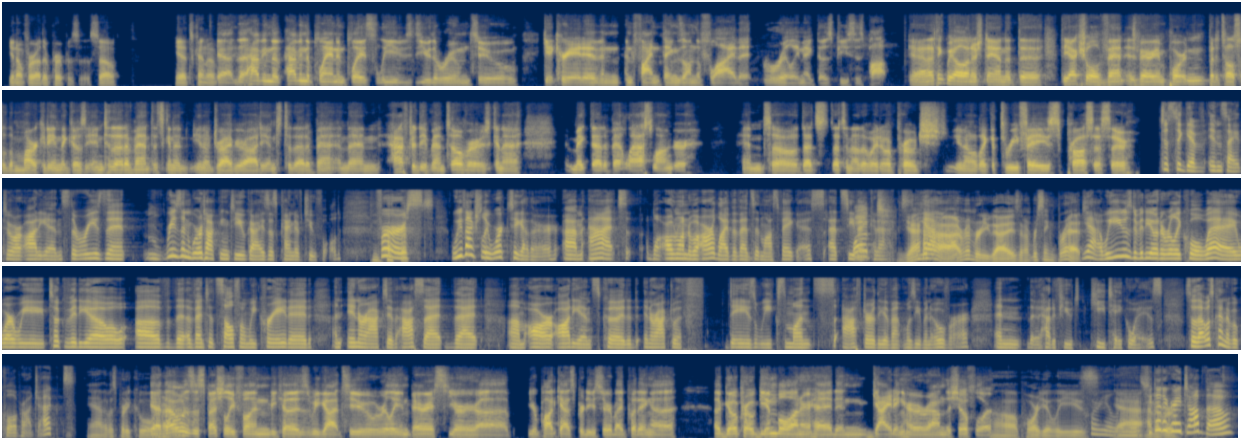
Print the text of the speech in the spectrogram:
you know for other purposes. So yeah it's kind of Yeah, the, having the having the plan in place leaves you the room to get creative and, and find things on the fly that really make those pieces pop. Yeah, and I think we all understand that the the actual event is very important, but it's also the marketing that goes into that event that's going to you know drive your audience to that event, and then after the event's over is going to make that event last longer. And so that's that's another way to approach you know like a three phase process there. just to give insight to our audience, the reason reason we're talking to you guys is kind of twofold. First, we've actually worked together um, at on one of our live events in Las Vegas at CVent What? Connect. Yeah, I remember you guys. I remember seeing Brett. Yeah, we used a video in a really cool way where we took video of the event itself and we created an interactive asset that um, our audience could interact with days, weeks, months after the event was even over and that had a few key takeaways. So that was kind of a cool project. Yeah, that was pretty cool. Yeah, that was especially fun because we got to really embarrass your uh, your podcast producer by putting a a GoPro gimbal on her head and guiding her around the show floor. Oh, poor Yelise. Poor Yelise. Yeah, she I did a great job, though.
